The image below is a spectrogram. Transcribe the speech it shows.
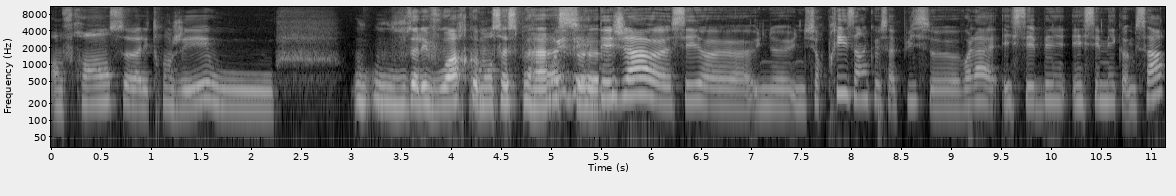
en France, à l'étranger ou où, vous allez voir comment ça se passe. déjà, euh, c'est euh, une, une, surprise hein, que ça puisse euh, voilà, essaimer, comme ça.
